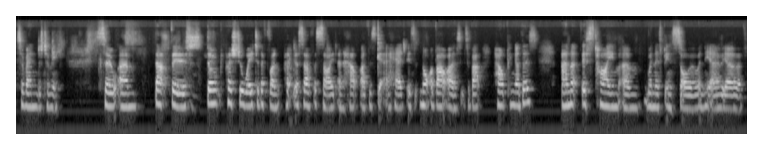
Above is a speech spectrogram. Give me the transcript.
surrender to me. So, um, that verse, don't push your way to the front, put yourself aside and help others get ahead is not about us. It's about helping others. And at this time, um, when there's been sorrow in the area of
